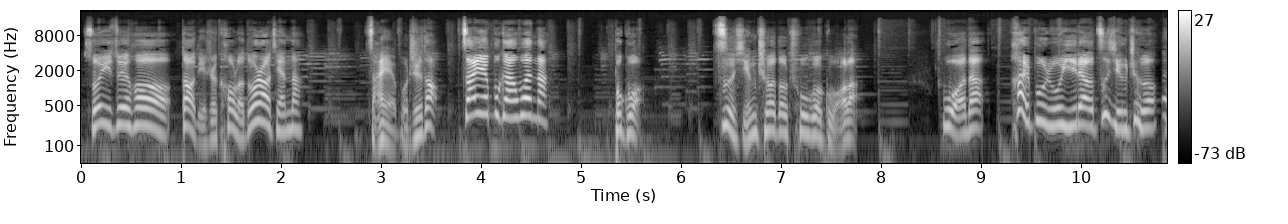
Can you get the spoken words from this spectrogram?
所以最后到底是扣了多少钱呢？咱也不知道，咱也不敢问呐。不过，自行车都出过国了，我呢？还不如一辆自行车。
